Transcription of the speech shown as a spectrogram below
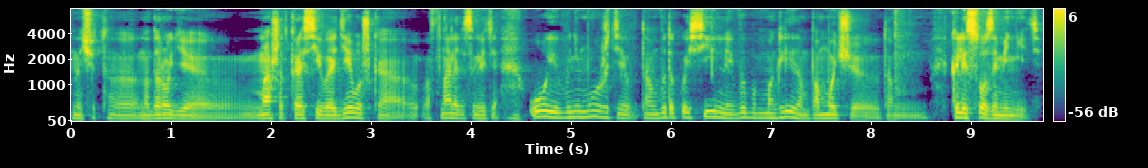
значит, э, на дороге машет красивая девушка, останавливаетесь и говорите, ой, вы не можете, там, вы такой сильный, вы бы могли там помочь, э, там, колесо заменить.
